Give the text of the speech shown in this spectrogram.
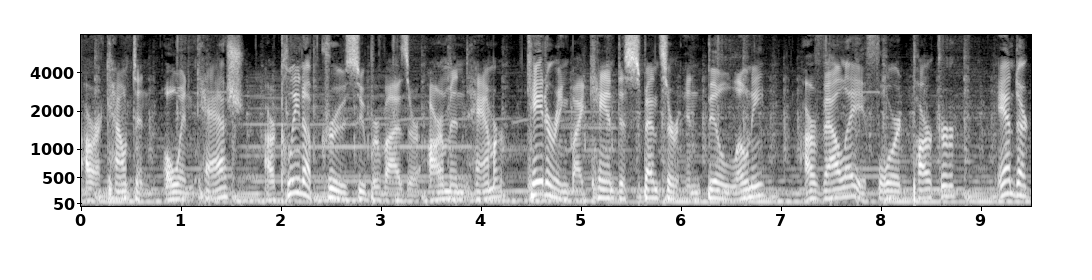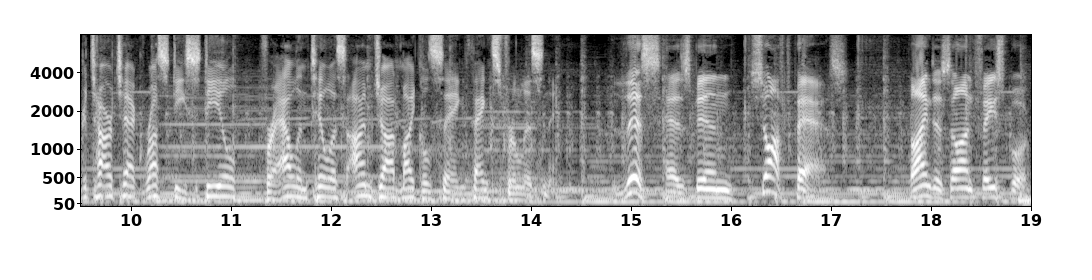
our accountant, Owen Cash, our cleanup crew supervisor, Armand Hammer, catering by Candace Spencer and Bill Loney, our valet, Ford Parker, and our guitar tech, Rusty Steele. For Alan Tillis, I'm John Michaels saying thanks for listening. This has been Soft Pass. Find us on Facebook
